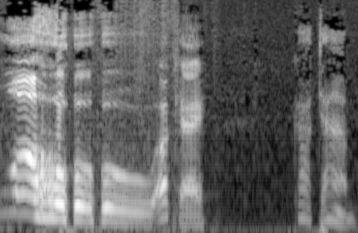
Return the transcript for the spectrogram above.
Whoa! Okay. God damn.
